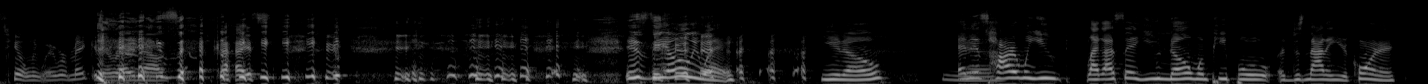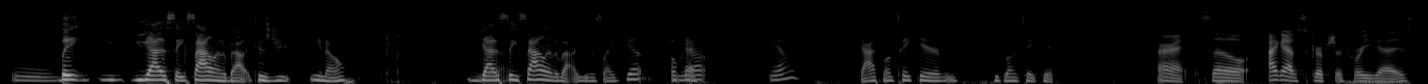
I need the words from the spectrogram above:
It's the only way we're making it right now. Exactly. it's the only way. You know? And it's hard when you like I said, you know when people are just not in your corner, Mm. but you you gotta stay silent about it because you you know you gotta Yeah. stay silent about it. You're just like, yep, okay, Yeah. Yeah. God's gonna take care of me. He's gonna take care. All right. So I got a scripture for you guys.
